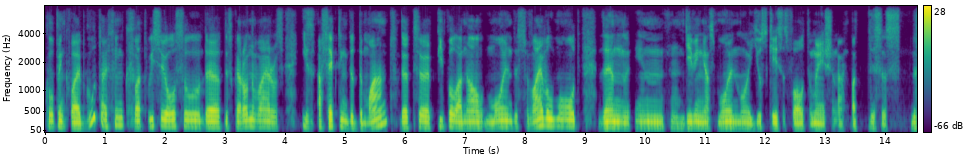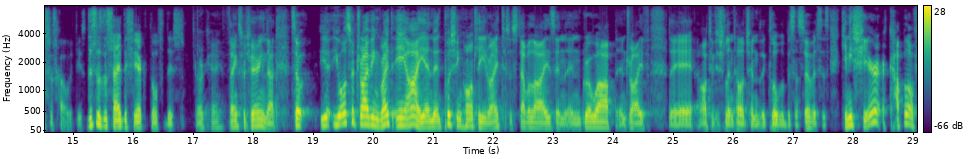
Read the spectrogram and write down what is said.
coping quite good, I think. But we see also that this coronavirus is affecting the demand, that uh, people are now more in the survival mode than in giving us more and more use cases for automation. Uh, but this is this is how it is. This is the side effect of this. Okay, thanks for sharing that. So you're also driving right AI and, and pushing hardly right to stabilize and, and grow up and drive the artificial intelligence, the global business services. Can you share a couple of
